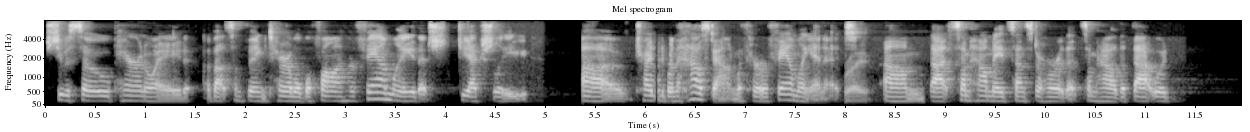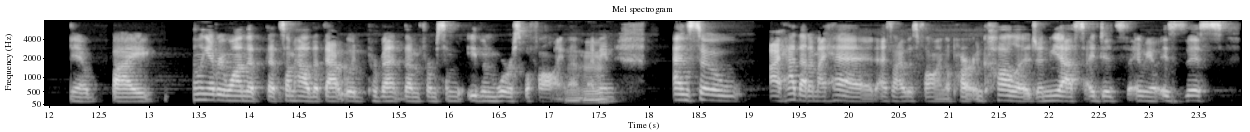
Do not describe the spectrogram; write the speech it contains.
she was so paranoid about something terrible befalling her family that she actually uh, tried to burn the house down with her family in it. Right. Um, that somehow made sense to her. That somehow that that would, you know, by killing everyone, that that somehow that that would prevent them from some even worse befalling them. Mm-hmm. I mean, and so I had that in my head as I was falling apart in college. And yes, I did say, you know, is this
